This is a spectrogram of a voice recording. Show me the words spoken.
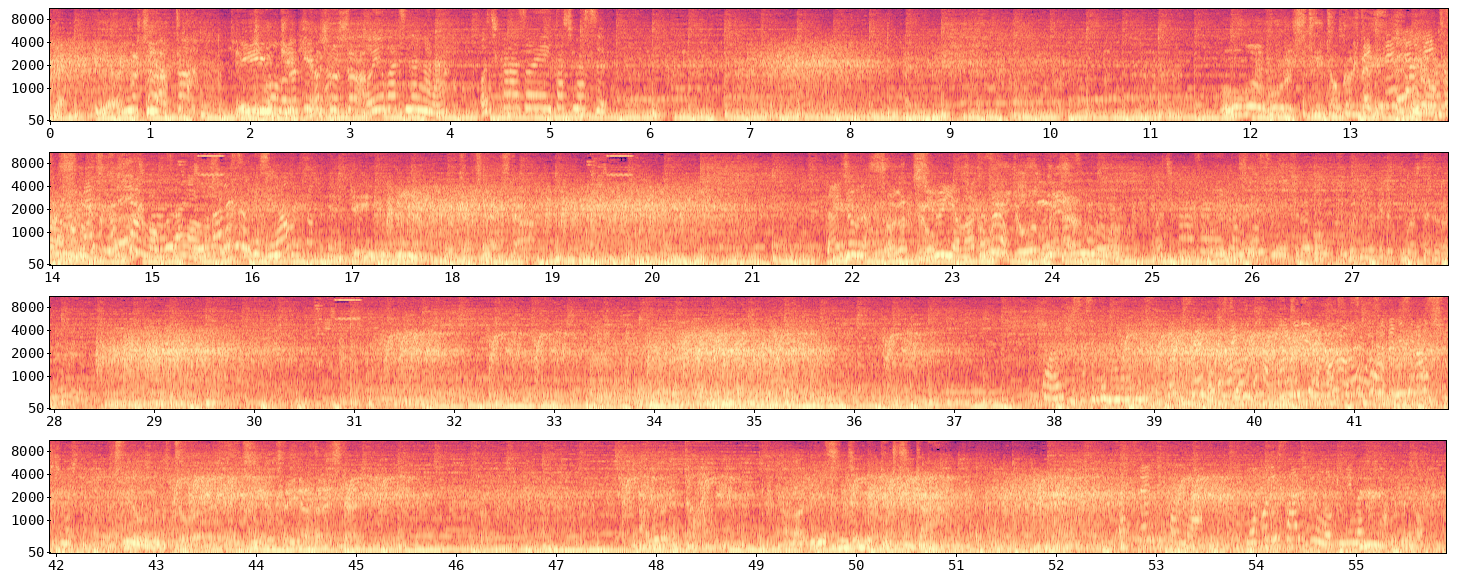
やりました。やった。敵を撃破しました。及ばずながらお力添えいたします。オーバーホールしていたおかげで。いい敵戦艦ビーコンをモグラれるんですよ。いい無茶なやつだ大丈夫だ。下がってろ。修理は任せろ。これ以上は無理だ。お力添えいたします。修羅場をくぐり抜けてきましたからね残り3分を切りました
